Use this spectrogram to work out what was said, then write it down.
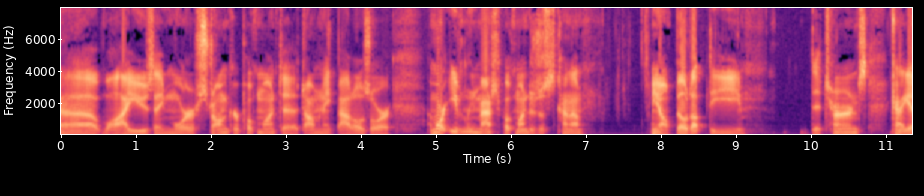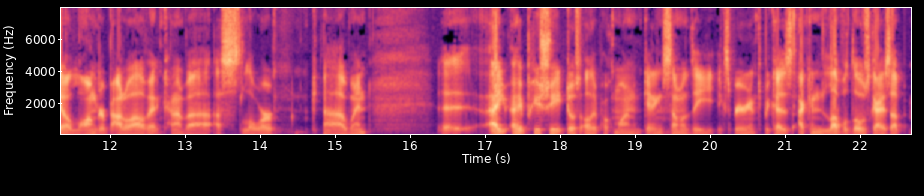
uh, while I use a more stronger Pokemon to dominate battles or a more evenly matched Pokemon to just kind of you know build up the the turns, kind of get a longer battle out of it, kind of a, a slower uh, win. I, I appreciate those other Pokemon getting some of the experience because I can level those guys up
